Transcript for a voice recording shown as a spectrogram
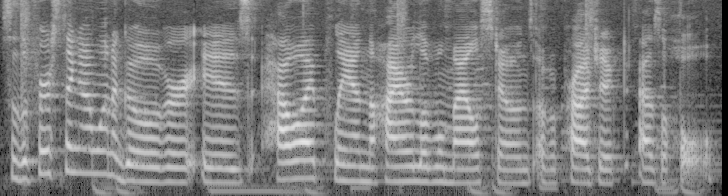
So the first thing I want to go over is how I plan the higher level milestones of a project as a whole.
